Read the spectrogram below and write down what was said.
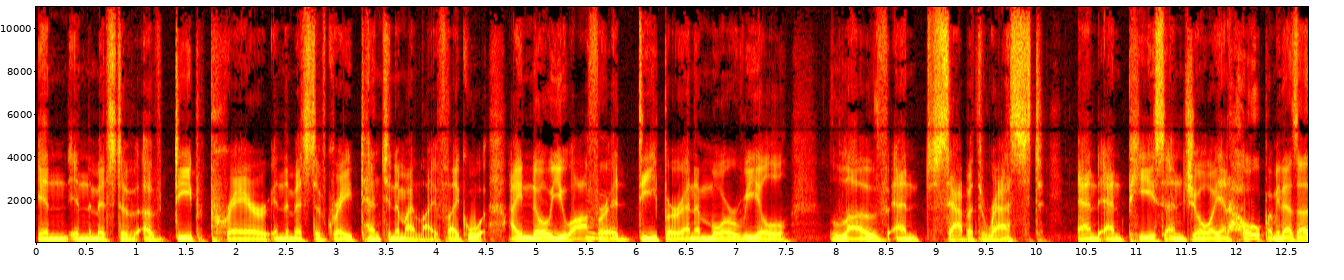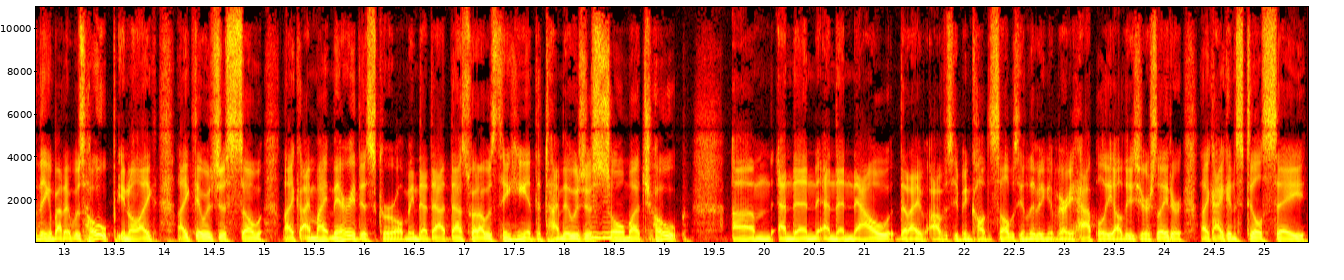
in in the midst of, of deep prayer in the midst of great tension in my life like w- i know you offer a deeper and a more real love and sabbath rest and and peace and joy and hope. I mean, that's another thing about it was hope. You know, like like there was just so like I might marry this girl. I mean, that, that that's what I was thinking at the time. There was just so much hope. Um, and then and then now that I've obviously been called to celibacy and living it very happily all these years later, like I can still say.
